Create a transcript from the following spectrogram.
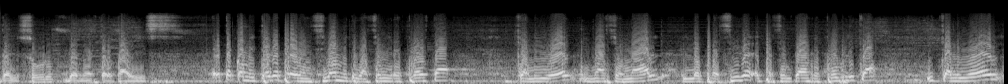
del sur de nuestro país. Este Comité de Prevención, Mitigación y Respuesta que a nivel nacional lo preside el Presidente de la República y que a nivel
